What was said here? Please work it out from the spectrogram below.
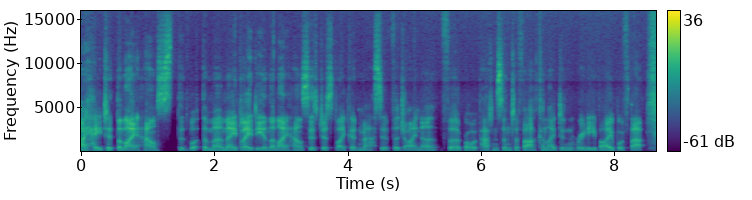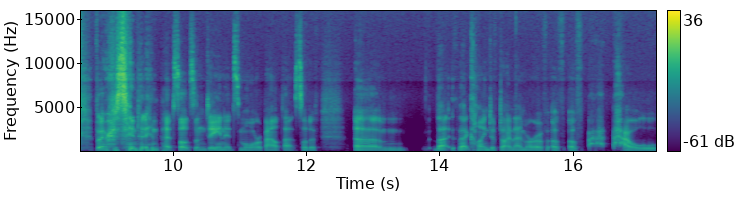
I hated the lighthouse. The what the mermaid lady in the lighthouse is just like a massive vagina for Robert Pattinson to fuck, and I didn't really vibe with that. Whereas in in Petzold's Undine, it's more about that sort of um, that that kind of dilemma of of of how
